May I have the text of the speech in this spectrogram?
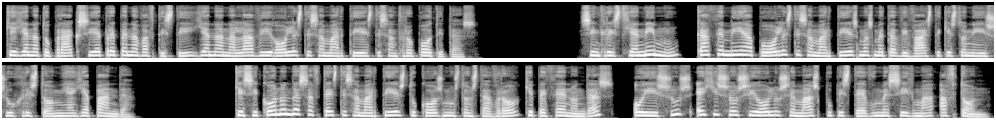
και για να το πράξει έπρεπε να βαφτιστεί για να αναλάβει όλες τις αμαρτίες της ανθρωπότητας. Συγχριστιανοί μου, κάθε μία από όλες τις αμαρτίες μας μεταβιβάστηκε στον Ιησού Χριστό μια για πάντα. Και σηκώνοντας αυτές τις αμαρτίες του κόσμου στον Σταυρό και πεθαίνοντας, ο Ιησούς έχει σώσει όλους εμάς που πιστεύουμε σίγμα αυτόν.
